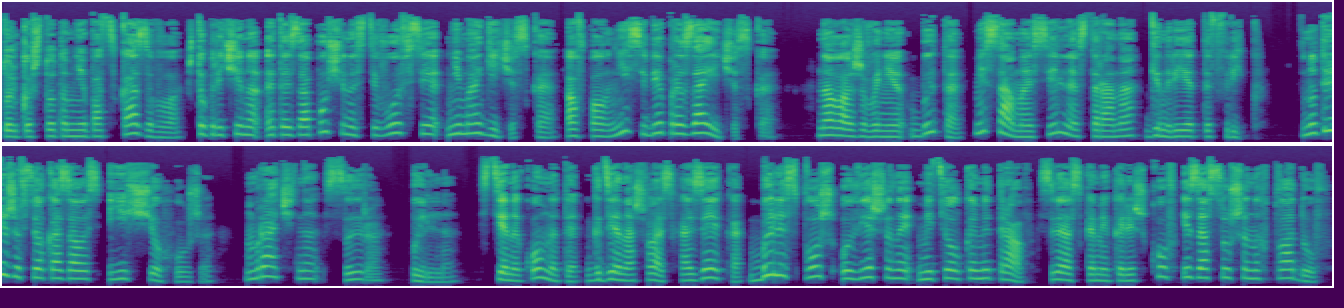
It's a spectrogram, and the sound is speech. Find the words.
Только что-то мне подсказывало, что причина этой запущенности вовсе не магическая, а вполне себе прозаическая. Налаживание быта – не самая сильная сторона Генриетты Фрик. Внутри же все оказалось еще хуже. Мрачно, сыро, пыльно. Стены комнаты, где нашлась хозяйка, были сплошь увешаны метелками трав, связками корешков и засушенных плодов.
